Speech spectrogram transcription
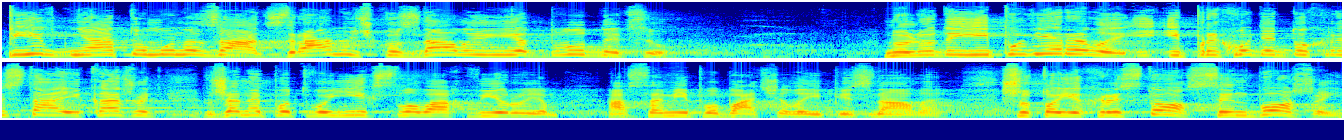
півдня тому назад, зраночку знали її як блудницю. Ну люди їй повірили і, і приходять до Христа і кажуть, вже не по твоїх словах віруємо, а самі побачили і пізнали, що то є Христос, Син Божий.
